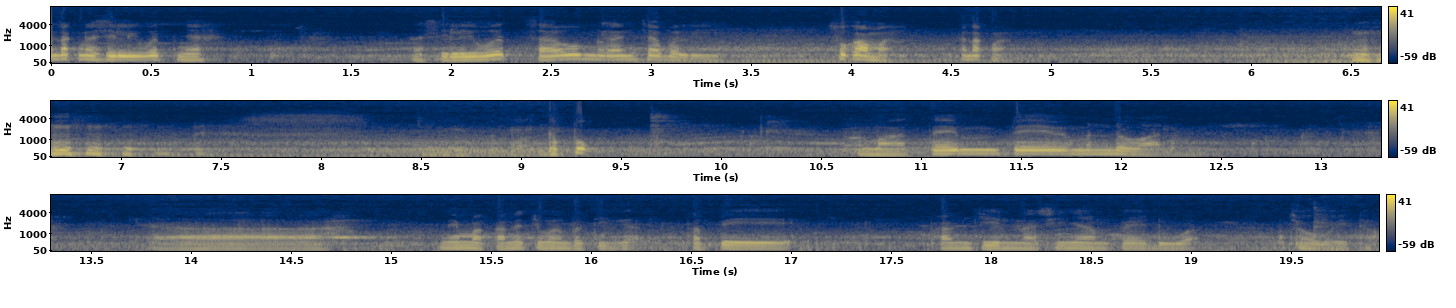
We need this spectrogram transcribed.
Enak nasi liwetnya. Nasi liwet saung ranca Bali. Suka mah? Enak mah? Gepuk sama tempe mendoan. Ya, ini makannya cuma bertiga, tapi panci nasinya sampai dua. Coba itu.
